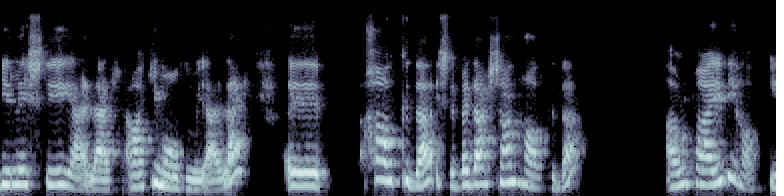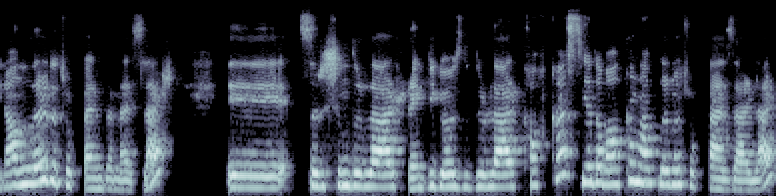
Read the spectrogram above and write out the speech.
birleştiği yerler, hakim olduğu yerler. E, halkı da işte Bedahşan halkı da Avrupa'yı bir halk. İranlılara da çok benzemezler. Ee, sarışındırlar, renkli gözlüdürler. Kafkasya da Balkan halklarına çok benzerler.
